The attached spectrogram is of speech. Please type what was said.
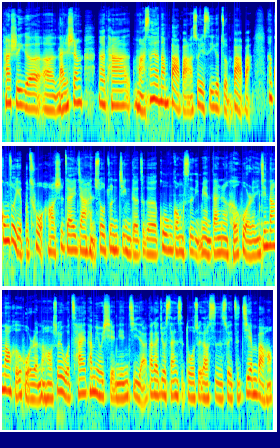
他是一个呃男生，那他马上要当爸爸了。所以是一个准爸爸。他工作也不错哈，是在一家很受尊敬的这个顾问公司里面担任合伙人，已经当到合伙人了哈。所以我猜他没有写年纪啊，大概就三十多岁到四十岁之间吧哈。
